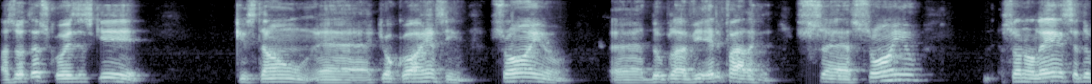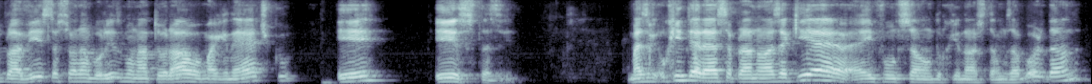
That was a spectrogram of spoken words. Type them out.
as outras coisas que, que estão, é, que ocorrem assim, sonho, é, dupla vista, ele fala é, sonho, sonolência, dupla vista, sonambulismo natural, magnético e êxtase. Mas o que interessa para nós aqui é, é, em função do que nós estamos abordando,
